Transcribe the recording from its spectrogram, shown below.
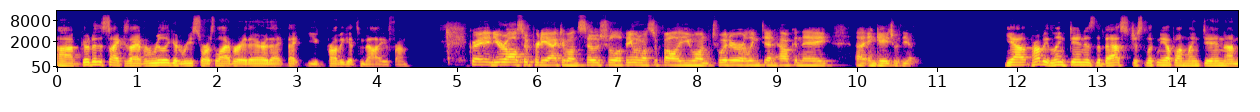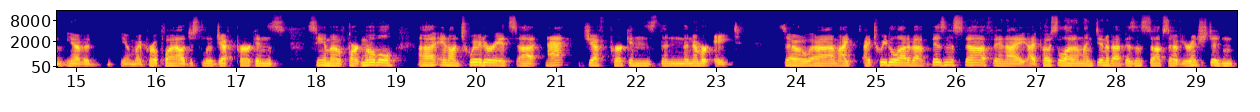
uh, go to the site because I have a really good resource library there that that you probably get some value from. Great, and you're also pretty active on social. If anyone wants to follow you on Twitter or LinkedIn, how can they uh, engage with you? Yeah, probably LinkedIn is the best. Just look me up on LinkedIn. I'm, you know, have a, you know, my profile. Just Jeff Perkins, CMO of Park Mobile, uh, and on Twitter it's uh, at Jeff Perkins, then the number eight. So um, I, I tweet a lot about business stuff, and I, I post a lot on LinkedIn about business stuff. So if you're interested in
